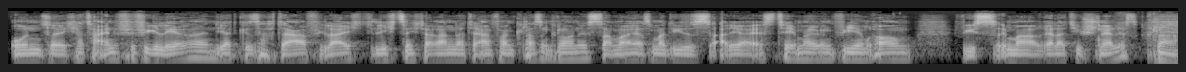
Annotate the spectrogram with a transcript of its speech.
Und äh, ich hatte eine pfiffige Lehrerin, die hat gesagt, ja, vielleicht liegt es nicht daran, dass er einfach ein Klassenclown ist. Dann war erstmal dieses ADHS-Thema irgendwie im Raum, wie es immer relativ schnell ist. Klar.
